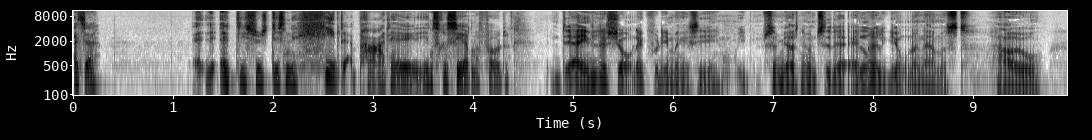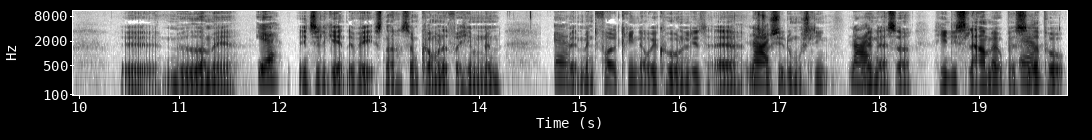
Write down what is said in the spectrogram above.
altså at- de synes, det er sådan helt apart, at interesserer mig for det. Det er egentlig lidt sjovt, ikke? Fordi man kan sige, som jeg også nævnte tidligere, alle religioner nærmest har jo øh, møder med Ja, intelligente væsener, som kommer ned fra himlen. ja. Men, men folk griner jo ikke håndligt af, hvis du siger, du er muslim. Nej. Men altså, hele islam er jo baseret Ja. på,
